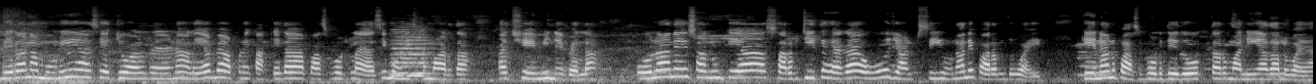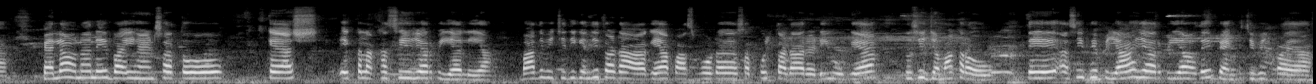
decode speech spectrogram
ਮੇਰਾ ਨਾਮ ਮੋਣੀ ਆ ਸੇਜੋਵਾਲ ਰਹਿਣ ਵਾਲੇ ਆ। ਮੈਂ ਆਪਣੇ ਕਾਕੇ ਦਾ ਪਾਸਪੋਰਟ ਲਾਇਆ ਸੀ ਮੋਹਿਤ ਕੁਮਾਰ ਦਾ ਅੱਜ 6 ਮਹੀਨੇ ਪਹਿਲਾਂ। ਉਹਨਾਂ ਨੇ ਸਾਨੂੰ ਕਿਹਾ ਸਰਬਜੀਤ ਹੈਗਾ ਉਹ ਏਜੰਟ ਸੀ ਉਹਨਾਂ ਨੇ ਫਾਰਮ ਦਵਾਏ। ਕਿ ਇਹਨਾਂ ਨੂੰ ਪਾਸਪੋਰਟ ਦੇ ਦਿਓ, ਤਾਂ ਰੁਮਾਨੀਆ ਦਾ ਲਵਾਇਆ। ਪਹਿਲਾਂ ਉਹਨਾਂ ਨੇ ਬਾਈ ਹੈਂਡ ਤੋਂ ਕੈਸ਼ 180000 ਰੁਪਇਆ ਲਿਆ। ਬਾਅਦ ਵਿੱਚ ਦੀ ਕਹਿੰਦੀ, ਤੁਹਾਡਾ ਆ ਗਿਆ ਪਾਸਪੋਰਟ ਸਭ ਕੁਝ ਤੁਹਾਡਾ ਰੈਡੀ ਹੋ ਗਿਆ, ਤੁਸੀਂ ਜਮ੍ਹਾਂ ਕਰਾਓ। ਤੇ ਅਸੀਂ ਫਿਰ 50000 ਰੁਪਇਆ ਉਹਦੇ ਬੈਂਕ 'ਚ ਵਿੱਚ ਪਾਇਆ।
